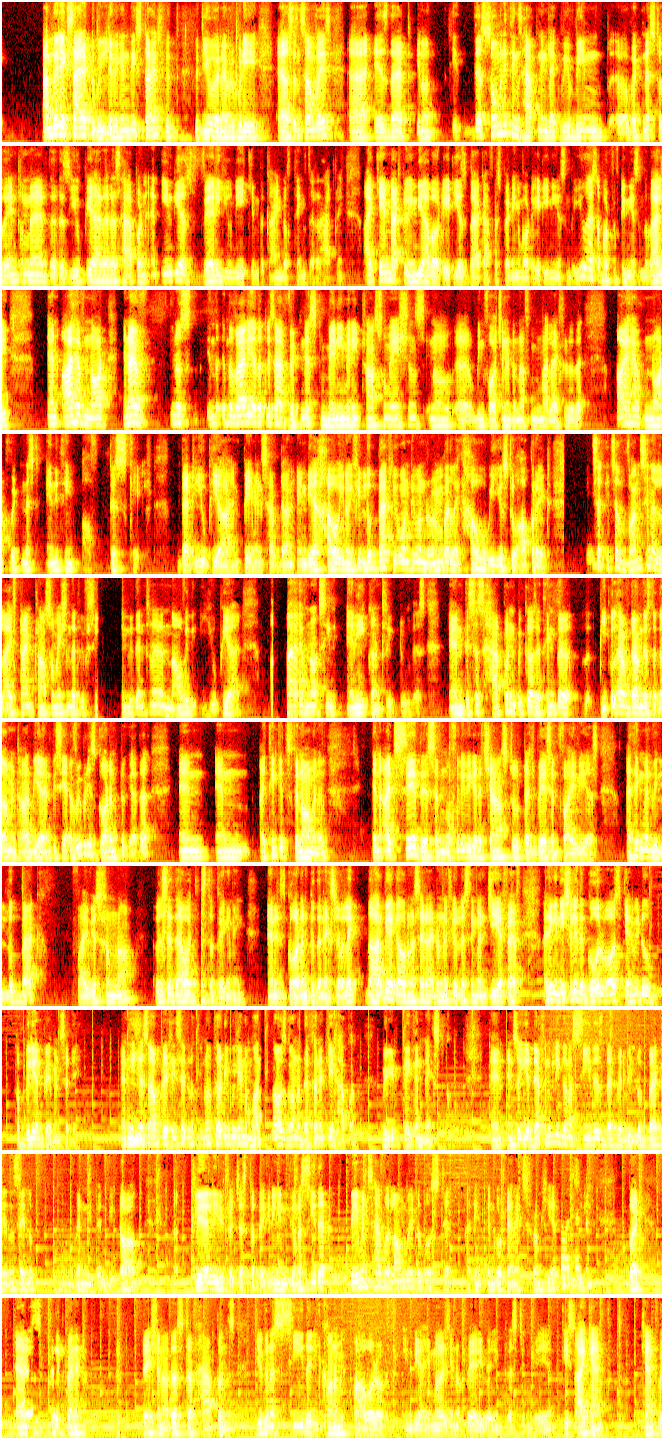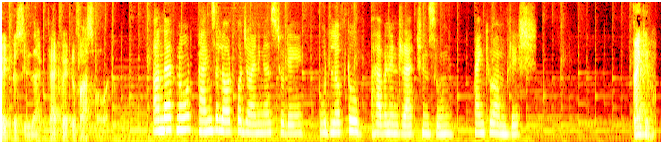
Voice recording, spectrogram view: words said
I'm really excited to be living in these times with with you and everybody else in some ways. Uh, is that you know there's so many things happening. Like we've been uh, witness to the internet. There is UPI that has happened, and India is very unique in the kind of things that are happening. I came back to India about eight years back after spending about 18 years in the US, about 15 years in the Valley, and I have not, and I've you know in the in the valley other place i've witnessed many many transformations you know uh, been fortunate enough in my life to do that I have not witnessed anything of this scale that UPI and payments have done in India. How, you know, if you look back, you won't even remember like how we used to operate. It's a, it's a once in a lifetime transformation that we've seen with the internet and now with UPI. I have not seen any country do this. And this has happened because I think the, the people have done this, the government, RBI, NPC, everybody's gotten together. And, and I think it's phenomenal. And I'd say this, and hopefully we get a chance to touch base in five years I think when we look back five years from now, we'll say that was just the beginning and it's gotten to the next level. Like the RBI governor said, I don't know if you're listening when GFF, I think initially the goal was can we do a billion payments a day? And he mm-hmm. just updated, he said, look, you know, 30 billion a month now is going to definitely happen. We need to take a next goal. And, and so you're definitely going to see this that when we look back and say, look, when, when we talk, uh, clearly it was just the beginning. And you're going to see that payments have a long way to go still. I think it can go 10x from here easily. But as credit penetration, other stuff happens, you're going to see the economic power of India emerge in a very, very interesting way. And at least I can't can't wait to see that. Can't wait to fast forward. On that note, thanks a lot for joining us today. Would love to have an interaction soon. Thank you, Amrish. Thank you.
